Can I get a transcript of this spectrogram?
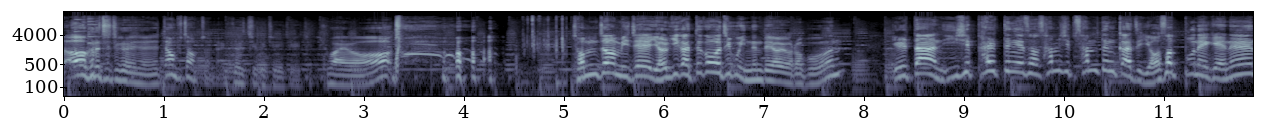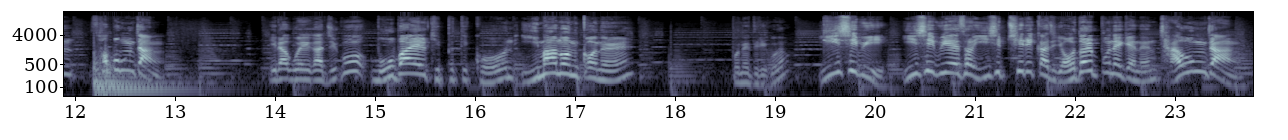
어 그렇지 그렇지 점프 점프 그렇지 그렇지 그렇지 좋아요. 점점 이제 열기가 뜨거워지고 있는데요 여러분. 일단 28등에서 33등까지 6분에게는 서봉장 이라고 해가지고 모바일 기프티콘 2만원권을 보내드리고요. 20위 20위에서 27위까지 8분에게는 자응장.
